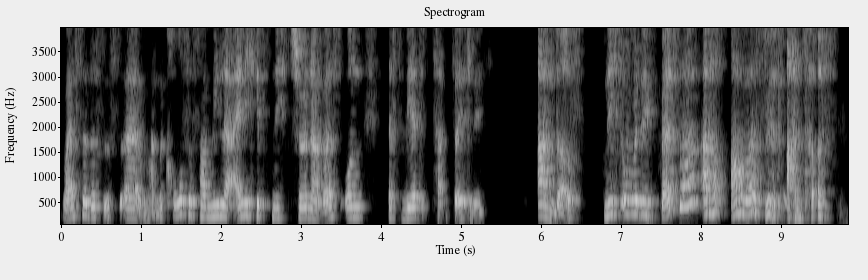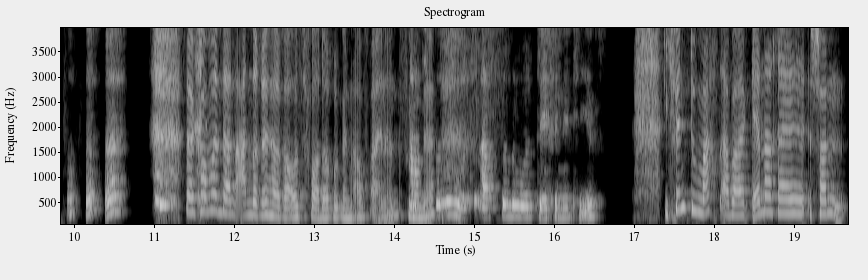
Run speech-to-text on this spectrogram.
Weißt du, das ist äh, eine große Familie. Eigentlich gibt's nichts Schöneres und es wird tatsächlich anders. Nicht unbedingt besser, aber es wird anders. da kommen dann andere Herausforderungen auf einen zu. Absolut, ne? absolut, definitiv. Ich finde, du machst aber generell schon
